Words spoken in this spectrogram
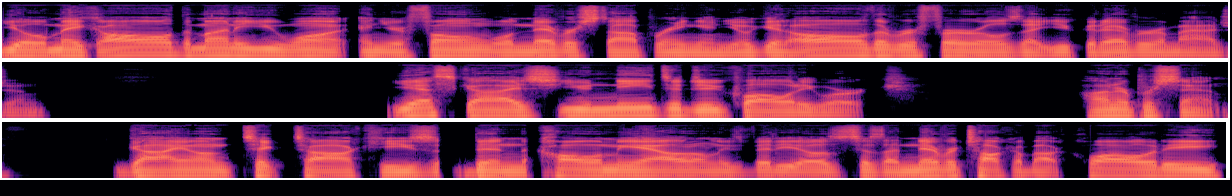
You'll make all the money you want and your phone will never stop ringing. You'll get all the referrals that you could ever imagine. Yes, guys, you need to do quality work. 100%. Guy on TikTok, he's been calling me out on these videos, says I never talk about quality.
